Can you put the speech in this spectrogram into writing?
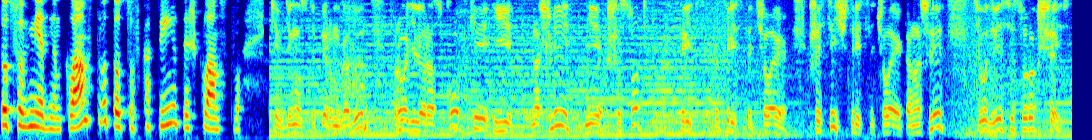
To, co w Miednym kłamstwo, to, co w Katyniu też kłamstwo. В 1991 году проводили раскопки и нашли не 630 300 человек, 6300 человек, а нашли всего 246.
